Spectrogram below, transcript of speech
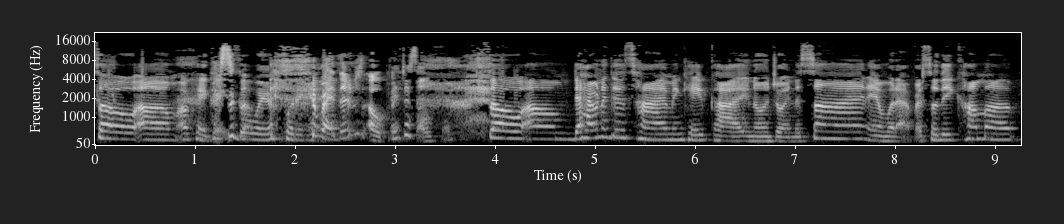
So, um, okay, great. That's a good So- way of putting it. right, they're just open. They're just open. So um, they're having a good time in Cape Cod, you know, enjoying the sun and whatever. So they come up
